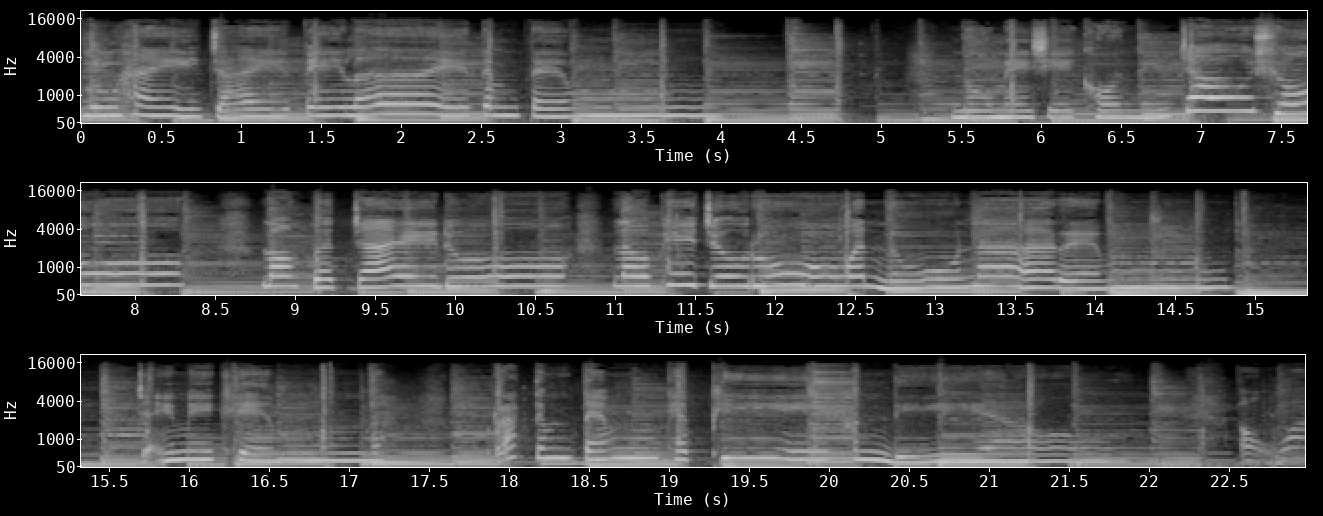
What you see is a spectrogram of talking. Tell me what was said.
หนูให้ใจไปเลย ใช่คนเจ้าชู้ลองเปิดใจดู แล้วพี่จะรู้ว่าหนูหน่าเร็ม ใจไม่เข็ม รักเต็มเต็มแค่พี่คนเดียวเอาว่า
